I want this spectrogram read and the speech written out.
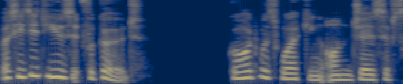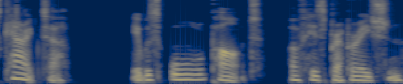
but he did use it for good. God was working on Joseph's character. It was all part of his preparation.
